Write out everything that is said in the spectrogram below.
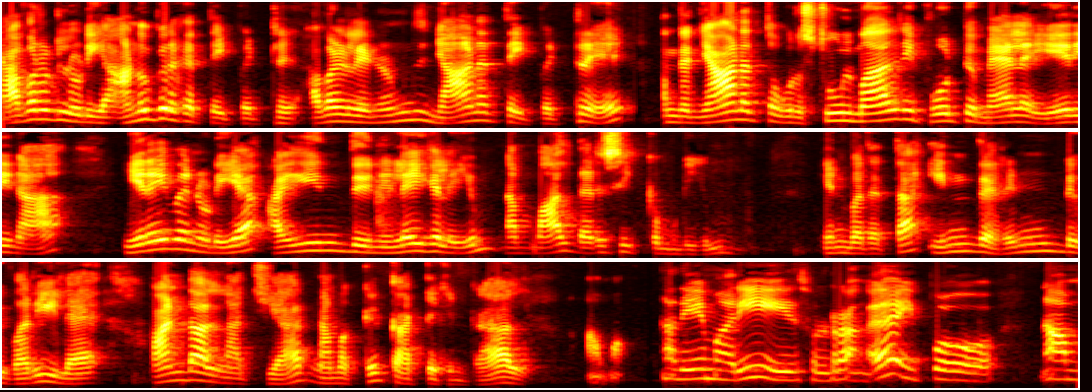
அவர்களுடைய அனுகிரகத்தை பெற்று அவர்களிடமிருந்து ஞானத்தை பெற்று அந்த ஞானத்தை ஒரு ஸ்டூல் மாதிரி போட்டு மேலே ஏறினா இறைவனுடைய ஐந்து நிலைகளையும் நம்மால் தரிசிக்க முடியும் என்பதைத்தான் இந்த ரெண்டு வரியில ஆண்டாள் நாச்சியார் நமக்கு காட்டுகின்றாள். ஆமா. அதே மாதிரி சொல்றாங்க. இப்போ நாம்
